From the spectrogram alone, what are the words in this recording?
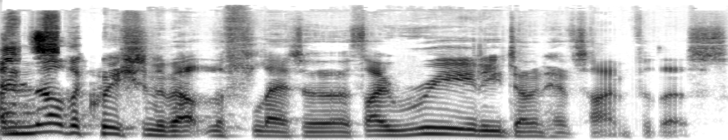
Another question about the flat earth. I really don't have time for this.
